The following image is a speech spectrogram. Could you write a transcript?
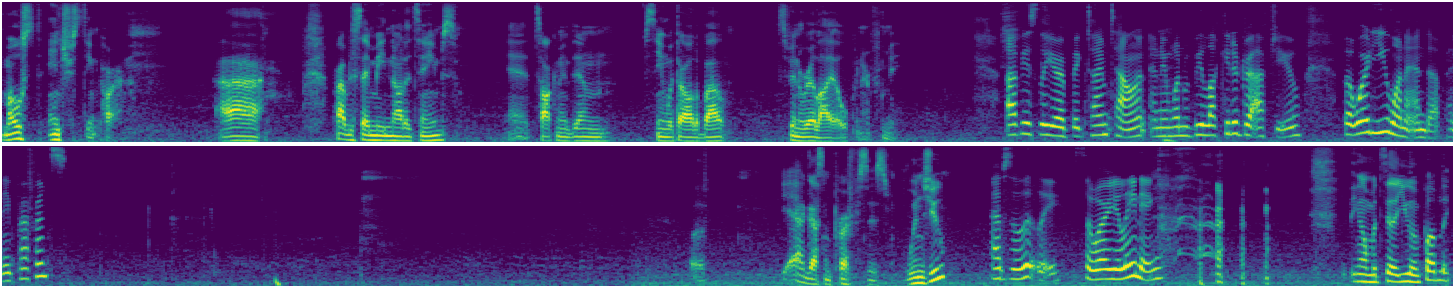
Most interesting part. Uh, probably say meeting all the teams and talking to them, seeing what they're all about. It's been a real eye opener for me. Obviously, you're a big time talent. Anyone would be lucky to draft you. But where do you want to end up? Any preference? Yeah, I got some preferences. Wouldn't you? Absolutely. So where are you leaning? You think I'm gonna tell you in public?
